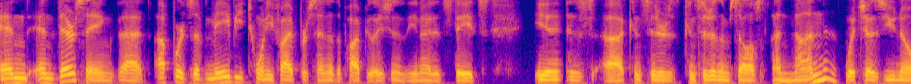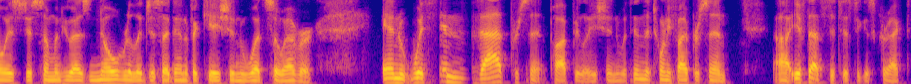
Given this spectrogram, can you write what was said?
and and they're saying that upwards of maybe 25% of the population of the United States is uh, considered consider themselves a none, which, as you know, is just someone who has no religious identification whatsoever. And within that percent population, within the 25%, uh, if that statistic is correct,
